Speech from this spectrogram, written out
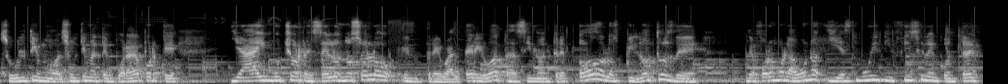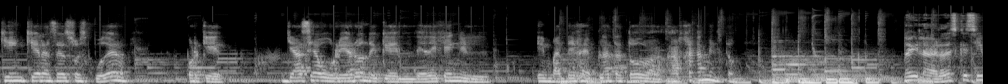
su último, su última temporada porque ya hay muchos recelos, no solo entre Valtteri y Bottas, sino entre todos los pilotos de, de Fórmula 1 y es muy difícil encontrar quién quiera ser su escudero, porque ya se aburrieron de que le dejen el, en bandeja de plata todo a, Hamilton. No, y la verdad es que sí,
